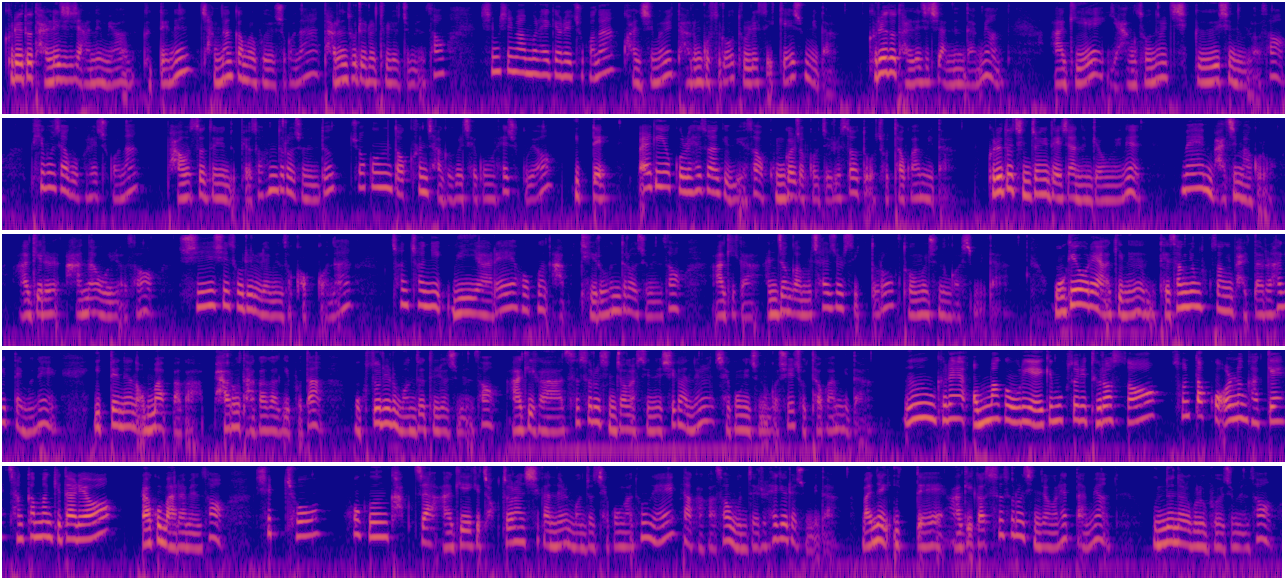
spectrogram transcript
그래도 달래지지 않으면 그때는 장난감을 보여주거나 다른 소리를 들려주면서 심심함을 해결해주거나 관심을 다른 곳으로 돌릴 수 있게 해줍니다. 그래도 달래지지 않는다면 아기의 양손을 지그시 눌러서 피부 자극을 해주거나 바운서 등에 눕혀서 흔들어주는 등 조금 더 큰 자극을 제공을 해주고요. 이때 빨기 욕구를 해소하기 위해서 공갈적거지를 써도 좋다고 합니다. 그래도 진정이 되지 않는 경우에는 맨 마지막으로 아기를 안아 올려서 쉬쉬 소리를 내면서 걷거나 천천히 위아래 혹은 앞뒤로 흔들어주면서 아기가 안정감을 찾을 수 있도록 도움을 주는 것입니다. 5개월의 아기는 대상용 속성이 발달을 하기 때문에 이때는 엄마 아빠가 바로 다가가기보다 목소리를 먼저 들려주면서 아기가 스스로 진정할 수 있는 시간을 제공해 주는 것이 좋다고 합니다. 응, 그래. 엄마가 우리 애기 목소리 들었어. 손 닦고 얼른 갈게. 잠깐만 기다려. 라고 말하면서 10초 혹은 각자 아기에게 적절한 시간을 먼저 제공한 후에 다가가서 문제를 해결해 줍니다. 만약 이때 아기가 스스로 진정을 했다면 웃는 얼굴을 보여주면서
